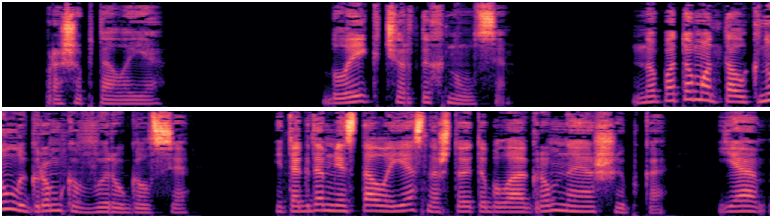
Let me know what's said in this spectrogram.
— прошептала я. Блейк чертыхнулся. Но потом оттолкнул и громко выругался. И тогда мне стало ясно, что это была огромная ошибка. Я...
